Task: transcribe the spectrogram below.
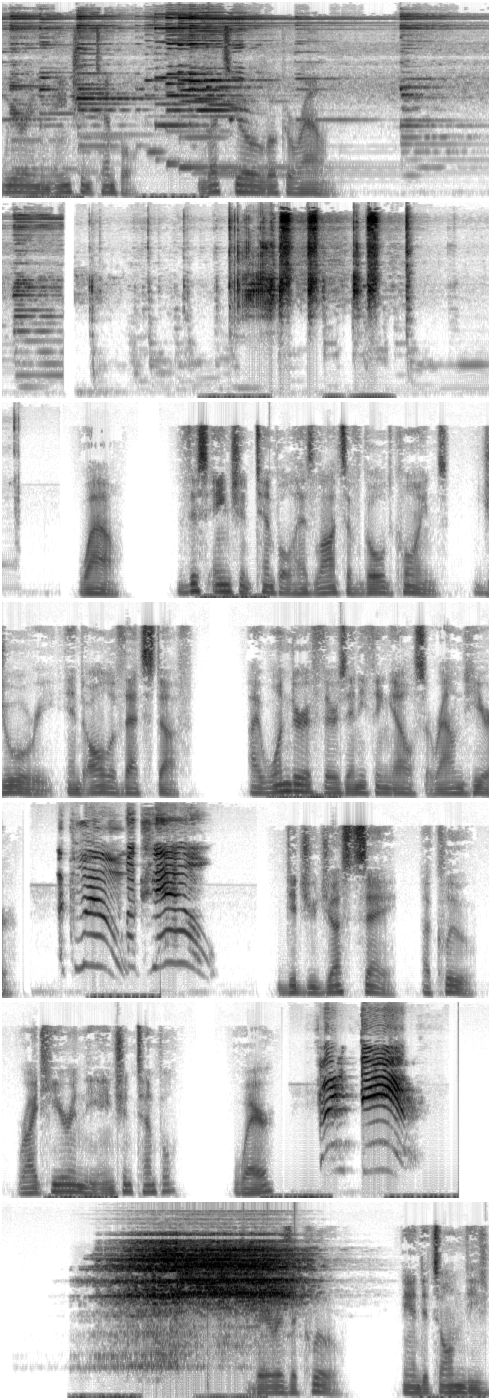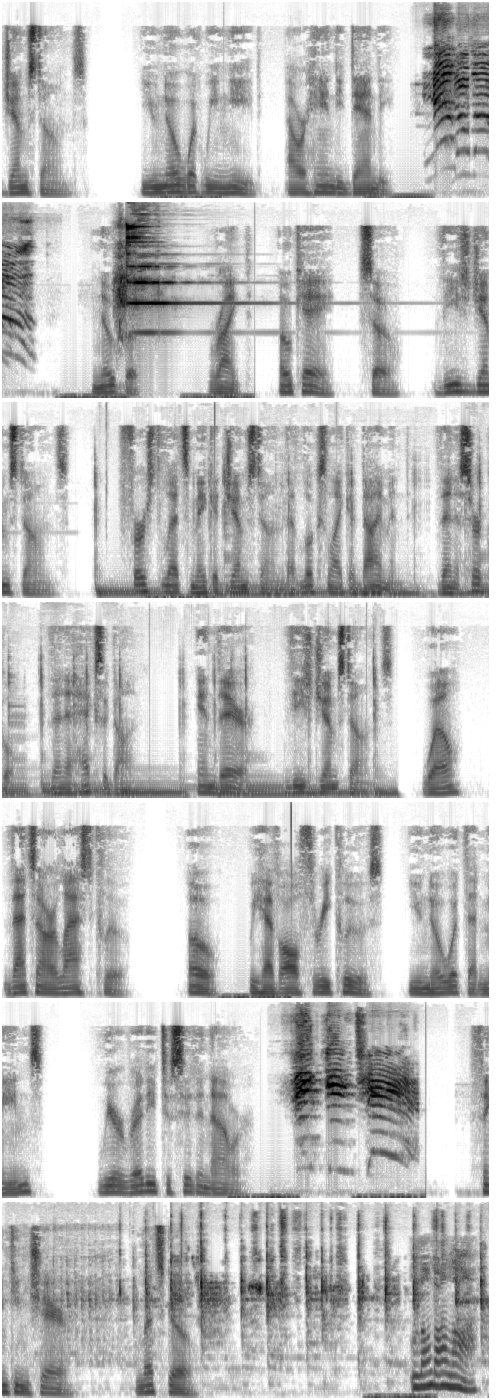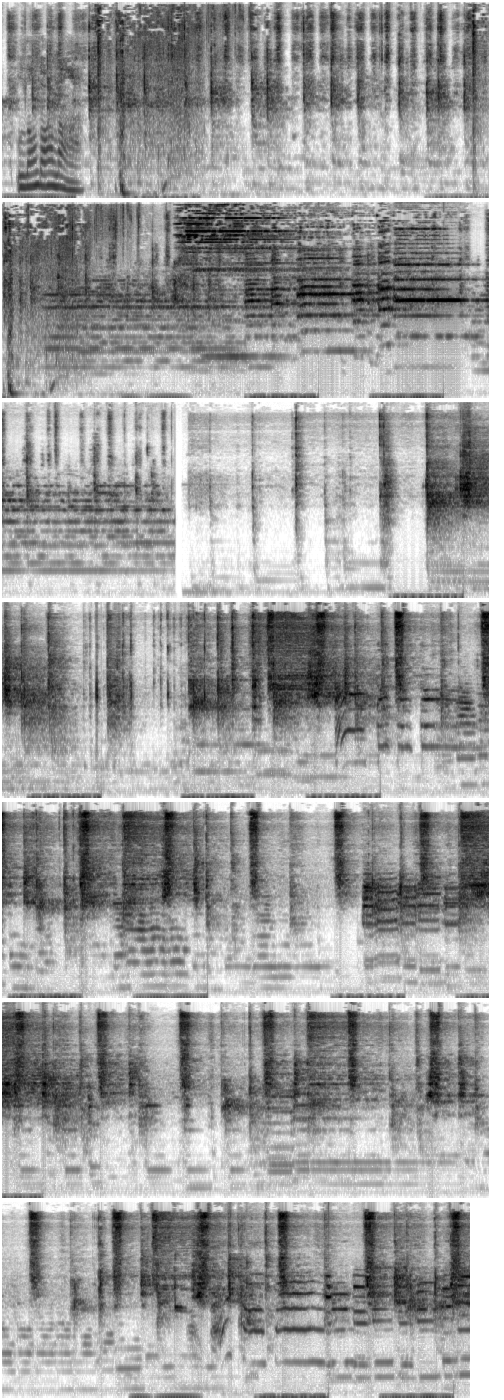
We're in an ancient temple. Let's go look around. Wow. This ancient temple has lots of gold coins, jewelry, and all of that stuff. I wonder if there's anything else around here. A clue! A clue! Did you just say, a clue, right here in the ancient temple? Where? Right there! There is a clue. And it's on these gemstones. You know what we need, our handy dandy Notebook! notebook. Right, okay, so, these gemstones. First let's make a gemstone that looks like a diamond, then a circle, then a hexagon. And there, these gemstones. Well, that's our last clue. Oh, we have all three clues, you know what that means? We're ready to sit in our Thinking chair! thinking chair. Let's go. La la la, la la la. Thank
